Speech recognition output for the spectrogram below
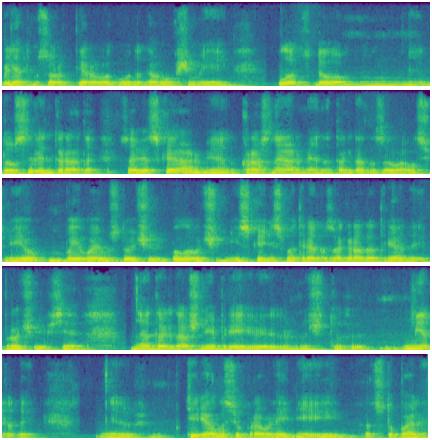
э, летом 1941 года, да, в общем, и вплоть до, до Сталинграда. Советская армия, Красная армия она тогда называлась, у нее боевая устойчивость была очень низкая, несмотря на заградотряды и прочие все э, тогдашние значит, методы. Э, терялось управление и отступали.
